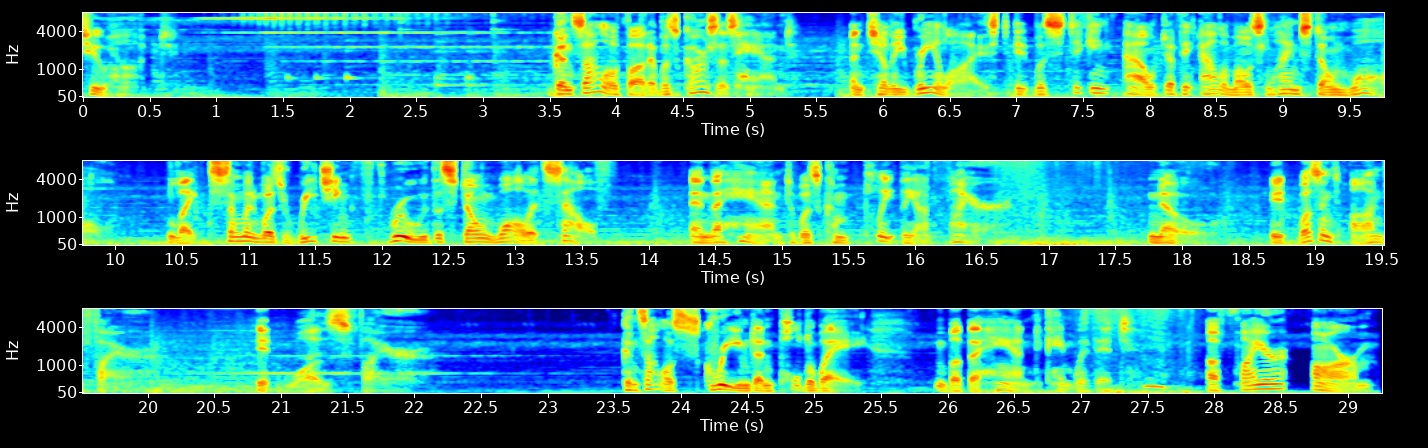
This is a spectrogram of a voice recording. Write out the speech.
Too hot. Gonzalo thought it was Garza's hand until he realized it was sticking out of the Alamo's limestone wall, like someone was reaching through the stone wall itself, and the hand was completely on fire. No, it wasn't on fire. It was fire. Gonzalo screamed and pulled away, but the hand came with it. A fire arm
